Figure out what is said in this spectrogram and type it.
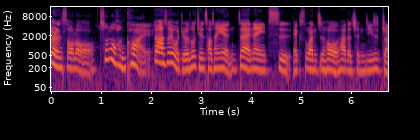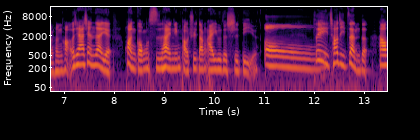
个人 solo solo 很快诶、对啊，所以我觉得说，其实曹承衍在那一次 X One 之后，他的成绩是转很好，而且他现在也换公司，他已经跑去当 IU 的师弟了，哦，所以超级赞的。好，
